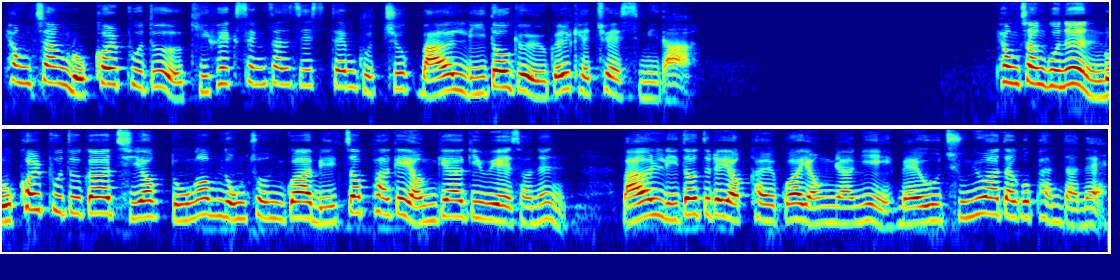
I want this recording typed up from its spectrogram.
평창 로컬푸드 기획 생산 시스템 구축 마을 리더 교육을 개최했습니다. 평창구는 로컬푸드가 지역 농업 농촌과 밀접하게 연계하기 위해서는 마을 리더들의 역할과 역량이 매우 중요하다고 판단해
